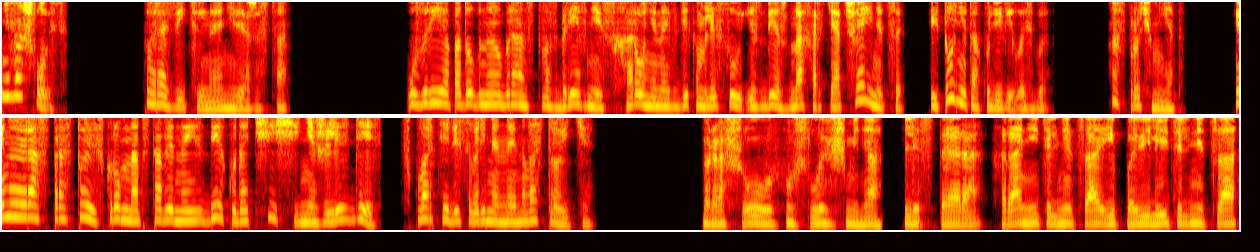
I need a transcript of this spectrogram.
не нашлось. Поразительное невежество. Узрия подобное убранство в древней, схороненной в диком лесу избе знахарки-отшельницы, и то не так удивилась бы. А, впрочем, нет. Иной раз в простой и скромно обставленной избе куда чище, нежели здесь, в квартире современной новостройки. «Прошу, услышь меня, Листера, хранительница и повелительница!»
